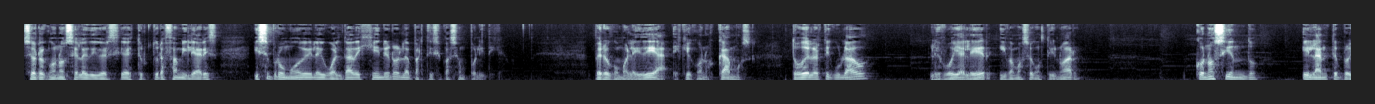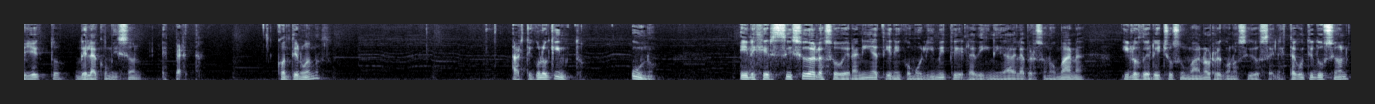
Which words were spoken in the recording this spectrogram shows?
se reconoce la diversidad de estructuras familiares y se promueve la igualdad de género en la participación política. Pero como la idea es que conozcamos todo el articulado, les voy a leer y vamos a continuar conociendo el anteproyecto de la comisión experta. Continuemos. Artículo 5. 1. El ejercicio de la soberanía tiene como límite la dignidad de la persona humana y los derechos humanos reconocidos en esta Constitución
